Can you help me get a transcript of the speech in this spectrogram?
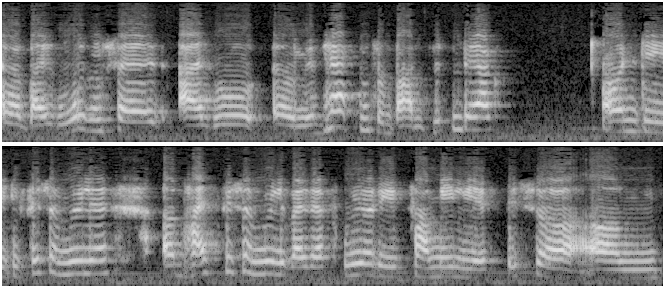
äh, bei Rosenfeld, also ähm, im Herzen von Baden-Württemberg. Und die, die Fischermühle ähm, heißt Fischermühle, weil da früher die Familie Fischer ähm,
